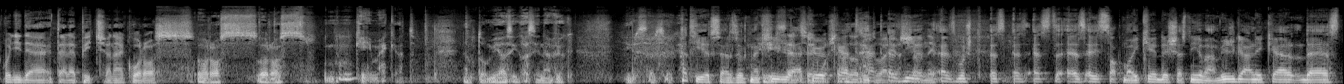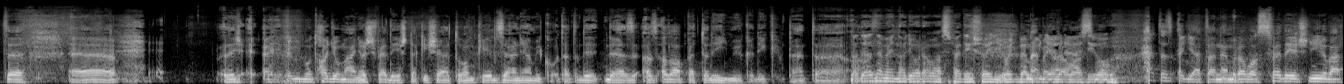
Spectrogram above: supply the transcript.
hogy ide telepítsenek orosz, orosz, orosz kémeket. Nem tudom, mi az igazi nevük. Hírszerzők. Hát hírszerzőknek hívják őket. Hát ez, ez, most ez, ez, ez, ez, egy szakmai kérdés, ezt nyilván vizsgálni kell, de ezt e, egy, egy úgymond hagyományos fedésnek is el tudom képzelni, amikor, tehát de, de ez az, alapvetően így működik. Tehát, Na, de ez nem egy nagyon ravasz fedés, hogy, hogy nem egy a ravasz, rádió. Hát ez egyáltalán nem ravasz fedés, nyilván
